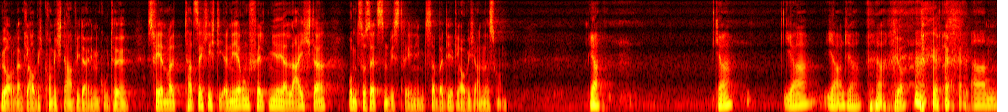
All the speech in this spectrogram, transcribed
ja, und dann glaube ich, komme ich da wieder in gute Sphären, weil tatsächlich die Ernährung fällt mir ja leichter umzusetzen wie das Training. Das ist aber bei dir, glaube ich, andersrum. Ja. Ja. Ja, ja und ja. Ja. ja. ähm,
